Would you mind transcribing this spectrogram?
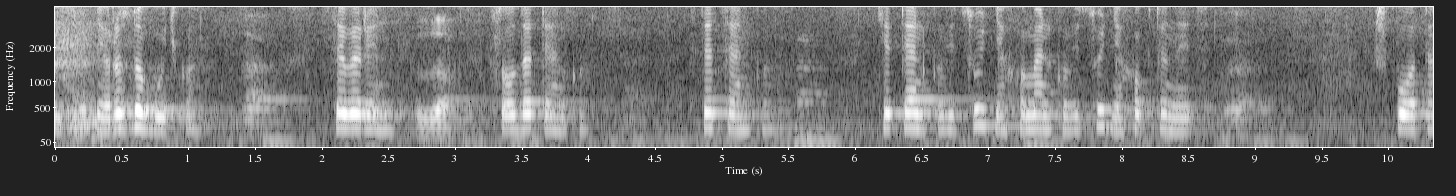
відсутній, Роздобудько. Северин. Солдатенко. Стеценко. Тітенко відсутня, Хоменко відсутня, Хоптинець. Шпота.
